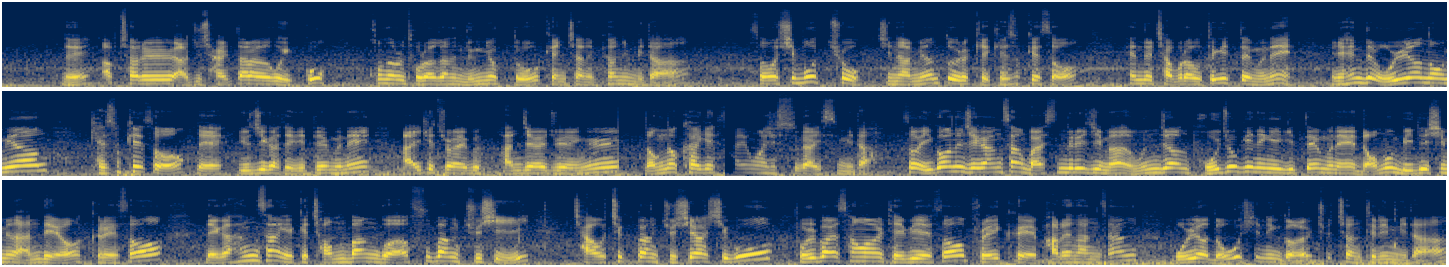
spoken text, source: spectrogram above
네, 앞차를 아주 잘 따라가고 있고 코너를 돌아가는 능력도 괜찮은 편입니다. 그래서 15초 지나면 또 이렇게 계속해서 핸들 잡으라고 뜨기 때문에 그냥 핸들 올려놓으면 계속해서 네, 유지가 되기 때문에 아이캐 드라이브 반자율 주행을 넉넉하게 사용하실 수가 있습니다. 그래서 이거는 제가 항상 말씀드리지만 운전 보조 기능이기 때문에 너무 믿으시면 안 돼요. 그래서 내가 항상 이렇게 전방과 후방 주시, 좌우 측방 주시하시고 돌발 상황을 대비해서 브레이크에 발은 항상 올려 놓으시는 걸 추천드립니다.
